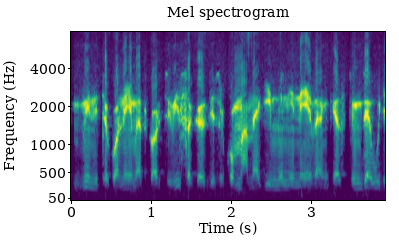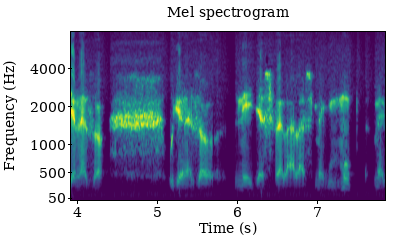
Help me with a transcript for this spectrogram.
mindig csak a német karci visszakerült, és akkor már megint mini néven kezdtünk, de ugyanez a, ugyanez a négyes felállás, meg, meg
